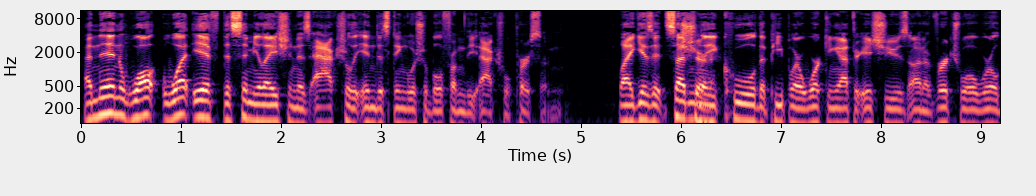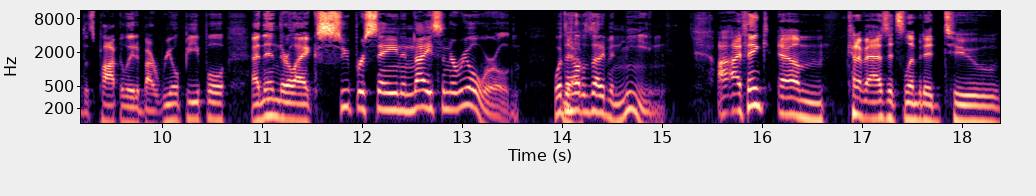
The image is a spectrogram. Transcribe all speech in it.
And then what what if the simulation is actually indistinguishable from the actual person? Like, is it suddenly Sure. cool that people are working out their issues on a virtual world that's populated by real people, and then they're like super sane and nice in the real world? What the hell does that even mean? I I think, um, kind of as it's limited to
